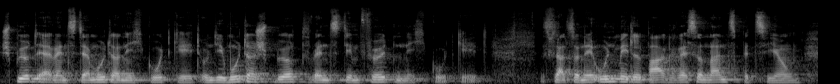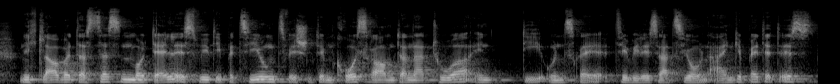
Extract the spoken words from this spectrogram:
spürt er, wenn es der Mutter nicht gut geht. Und die Mutter spürt, wenn es dem Föten nicht gut geht. Es ist also eine unmittelbare Resonanzbeziehung. Und ich glaube, dass das ein Modell ist, wie die Beziehung zwischen dem Großraum der Natur, in die unsere Zivilisation eingebettet ist,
